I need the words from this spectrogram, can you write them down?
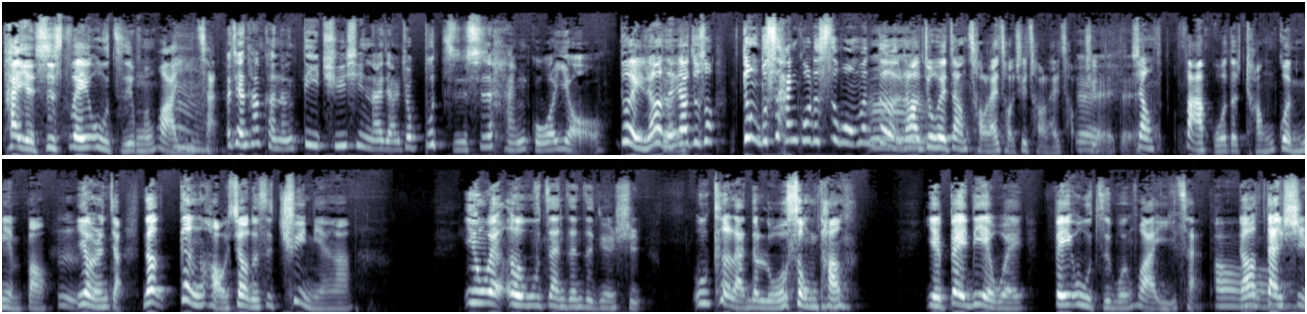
它也是非物质文化遗产，嗯，而且它可能地区性来讲就不只是韩国有。对，然后人家就说根本不是韩国的，是我们的，嗯，然后就会这样吵来吵去，吵来吵去。对对，像法国的长棍面包，嗯，也有人讲。那更好笑的是去年啊，因为俄乌战争这件事，乌克兰的罗宋汤。也被列为非物质文化遗产，oh. 然后但是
